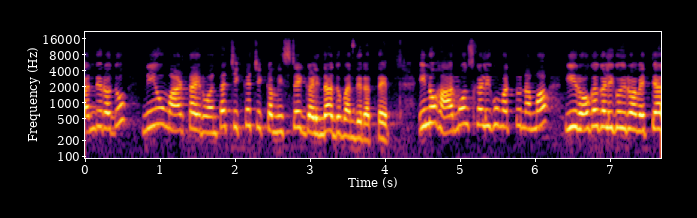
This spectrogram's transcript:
ಬಂದಿರೋದು ನೀವು ಮಾಡ್ತಾ ಇರುವಂಥ ಚಿಕ್ಕ ಚಿಕ್ಕ ಮಿಸ್ಟೇಕ್ಗಳಿಂದ ಅದು ಬಂದಿರುತ್ತೆ. ಇನ್ನು ಹಾರ್ಮೋನ್ಸ್ಗಳಿಗೂ ಮತ್ತು ನಮ್ಮ ಈ ರೋಗಗಳಿಗೂ ಇರುವ ವ್ಯತ್ಯಾ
